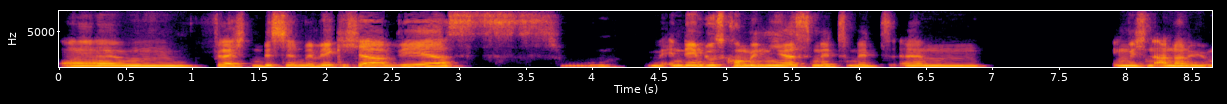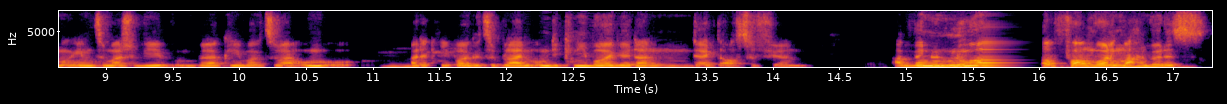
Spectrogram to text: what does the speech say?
ähm, vielleicht ein bisschen beweglicher wirst, indem du es kombinierst mit, mit ähm, irgendwelchen anderen Übungen, eben zum Beispiel wie bei der Kniebeuge zu, um mhm. bei der Kniebeuge zu bleiben, um die Kniebeuge dann direkt auszuführen. Aber wenn du nur Formwalling machen würdest,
